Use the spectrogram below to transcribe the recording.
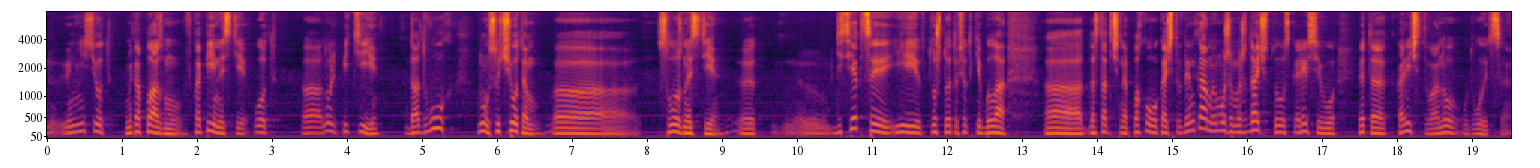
несет микоплазму в копийности от 0,5 до 2, ну, с учетом э, сложности э, диссекции и то, что это все-таки была э, достаточно плохого качества ДНК, мы можем ожидать, что, скорее всего, это количество оно удвоится.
